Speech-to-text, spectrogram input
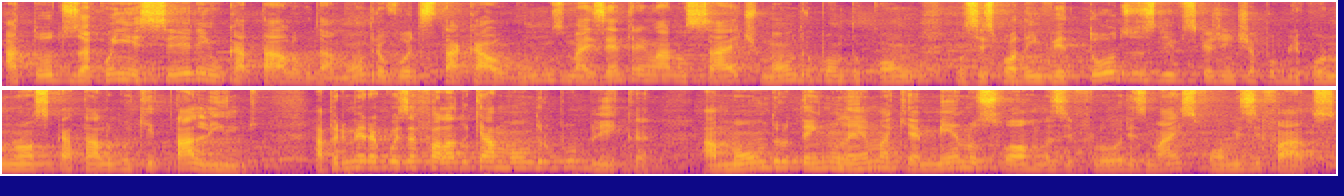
a todos a conhecerem o catálogo da Mondro. Eu vou destacar alguns, mas entrem lá no site mondro.com. Vocês podem ver todos os livros que a gente já publicou no nosso catálogo que tá lindo. A primeira coisa é falar do que a Mondro publica. A Mondro tem um lema que é menos formas e flores, mais fomes e fatos,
